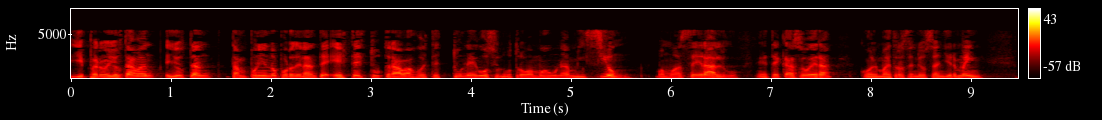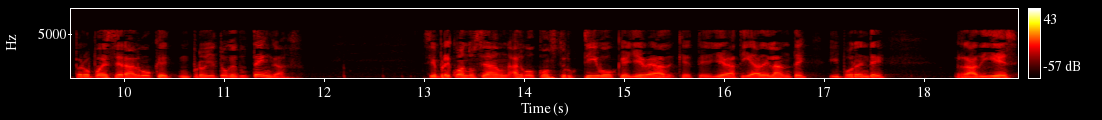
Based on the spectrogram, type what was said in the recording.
y, pero ellos estaban, ellos están, están poniendo por delante, este es tu trabajo, este es tu negocio, nosotros vamos a una misión, vamos a hacer algo. En este caso era con el maestro señor Saint Germain, pero puede ser algo que, un proyecto que tú tengas. Siempre y cuando sea algo constructivo que lleve a, que te lleve a ti adelante y por ende radíes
